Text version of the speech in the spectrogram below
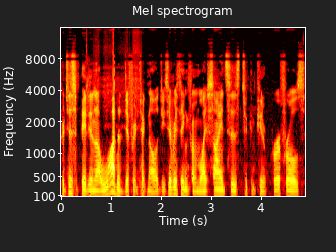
participate in a lot of different technologies, everything from life sciences to computer peripherals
